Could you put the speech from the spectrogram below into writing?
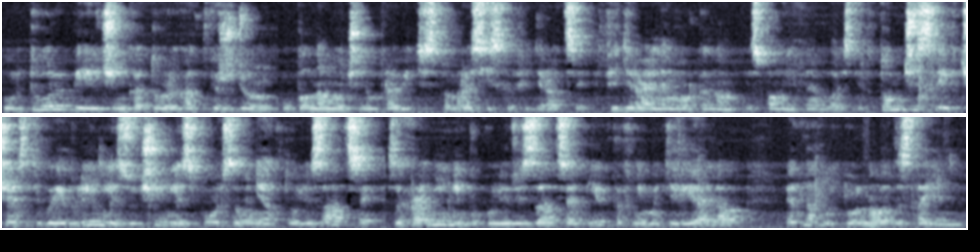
культуры, перечень которых утвержден уполномоченным правительством Российской Федерации, федеральным органом исполнительной власти, в том числе и в части выявления, изучения, использования, актуализации, сохранения и популяризации объектов нематериального этнокультурного достояния.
